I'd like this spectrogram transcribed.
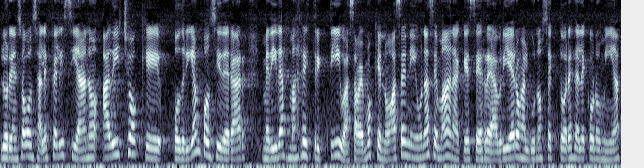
Lorenzo González Feliciano, ha dicho que podrían considerar medidas más restrictivas. Sabemos que no hace ni una semana que se reabrieron algunos sectores de la economía,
